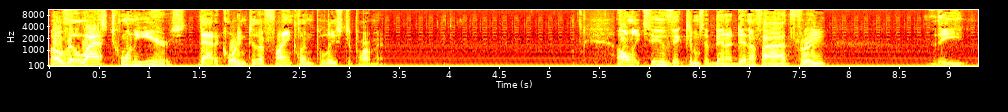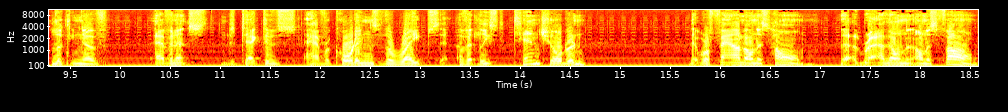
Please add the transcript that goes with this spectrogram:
over the last 20 years. That, according to the Franklin Police Department. Only two victims have been identified through the looking of evidence. Detectives have recordings of the rapes of at least 10 children that were found on his home, rather on, on his phone.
